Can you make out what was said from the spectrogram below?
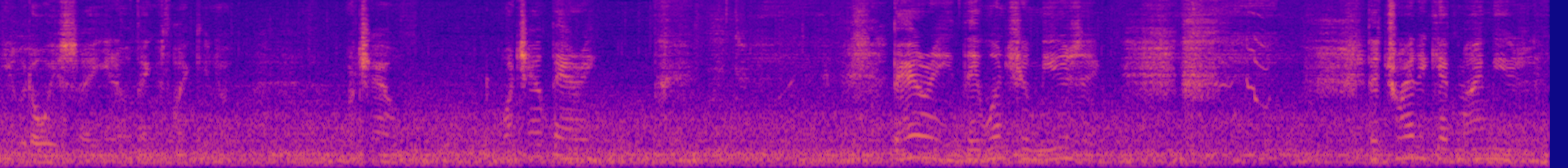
He would always say, you know, things like, you know, watch out. Watch out, Barry. Barry, they want your music. They're trying to get my music.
